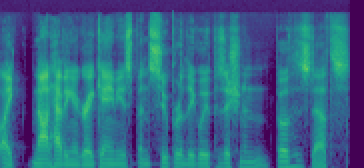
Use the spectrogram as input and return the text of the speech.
like, not having a great game. He's been super legally positioned in both his deaths.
